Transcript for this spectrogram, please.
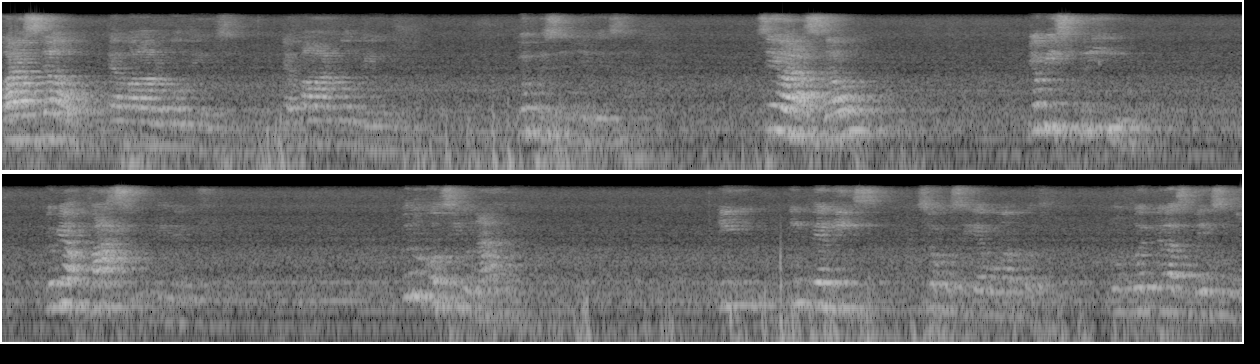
Oração é a palavra com Deus, é falar com Deus. Eu preciso de rezar. Sem oração, eu me exprimo, eu me afasto de Deus. Eu não consigo nada. E infeliz se eu conseguir alguma coisa. Não foi pelas bênçãos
